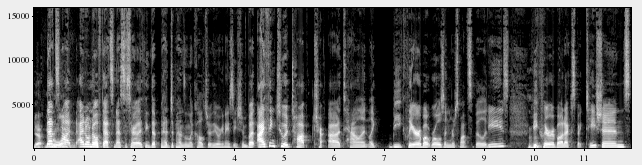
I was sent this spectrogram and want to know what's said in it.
Yeah, that's one. not. I don't know if that's necessarily. I think that depends on the culture of the organization. But I think to a top uh, talent, like be clear about roles and responsibilities, mm-hmm. be clear about expectations,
